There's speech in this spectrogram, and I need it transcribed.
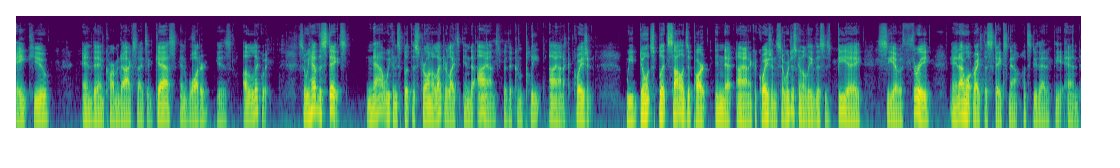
AQ, and then carbon dioxide is a gas and water is a liquid. So we have the states. Now we can split the strong electrolytes into ions for the complete ionic equation. We don't split solids apart in net ionic equations, so we're just going to leave this as Ba CO3. And I won't write the states now. Let's do that at the end.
